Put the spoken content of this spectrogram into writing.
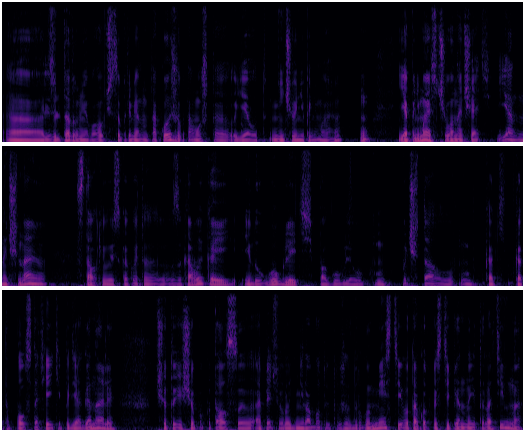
Э, результат у меня получится примерно такой же, потому что я вот ничего не понимаю. Ну, я понимаю, с чего начать. Я начинаю, сталкиваюсь с какой-то заковыкой, иду гуглить, погуглил, почитал как, как-то полстатейки по диагонали, что-то еще попытался, опять вроде не работает уже в другом месте, и вот так вот постепенно, итеративно,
